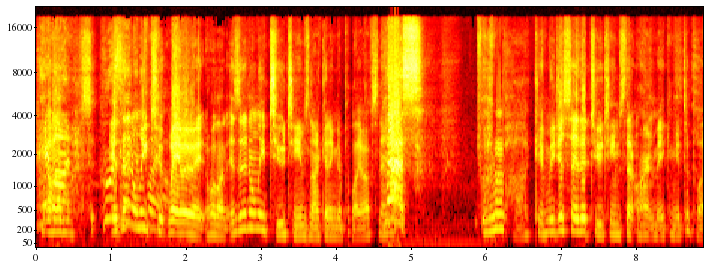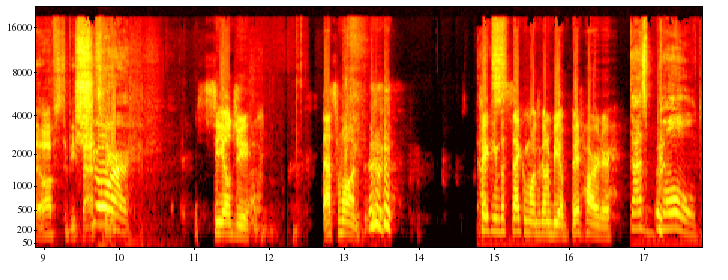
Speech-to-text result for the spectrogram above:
Hang um, on. Who's isn't it only two? Wait, wait, wait. Hold on. Isn't it only two teams not getting to playoffs now? Yes. Can we just say the two teams that aren't making it to playoffs to be faster? Sure. CLG. That's one. Picking the That's- second one's gonna be a bit harder. That's bold,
